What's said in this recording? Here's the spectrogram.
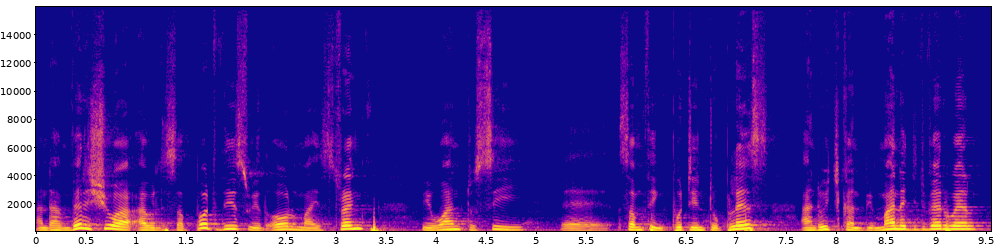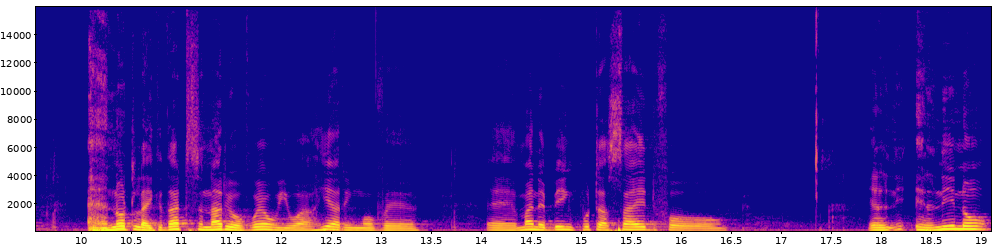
and I'm very sure I will support this with all my strength. We want to see uh, something put into place and which can be managed very well, not like that scenario of where we were hearing of uh, money being put aside for El, El Nino,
